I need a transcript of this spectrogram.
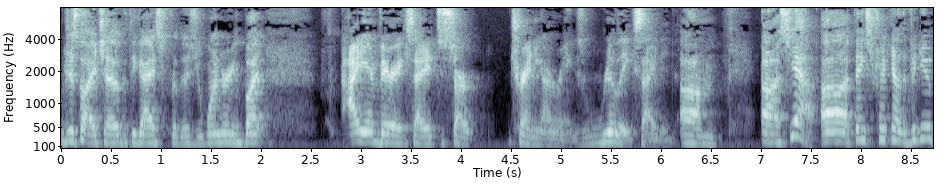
just thought I'd share with you guys for those you wondering, but I am very excited to start training on rings. Really excited. Um, uh, so yeah, uh, thanks for checking out the video.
